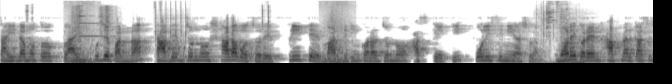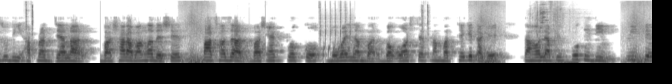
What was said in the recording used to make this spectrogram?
চাহিদা মতো ক্লায়েন্ট খুঁজে পান না, তাদের জন্য সারা বছরে ফ্রিতে মার্কেটিং করার জন্য আজকে একটি পলিসি নিয়ে আসলাম। মনে করেন আপনার কাছে যদি আপনার জেলার বা সারা বাংলাদেশের পাঁচ হাজার বা এক লক্ষ মোবাইল নাম্বার বা হোয়াটসঅ্যাপ নাম্বার থেকে থাকে, তাহলে আপনি প্রতিদিন ফ্রিতে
